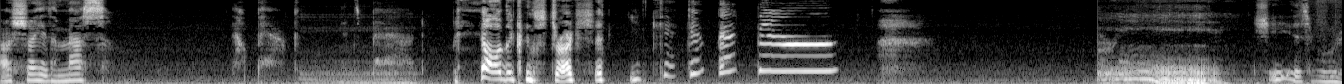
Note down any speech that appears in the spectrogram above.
I'll show you the mess out back. It's bad. All the construction. You can't get back there. She is really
